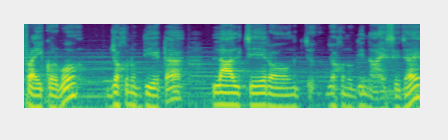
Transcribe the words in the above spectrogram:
ফ্রাই করব, যখন অবধি এটা লালচে রং যখন অবধি না এসে যায়।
